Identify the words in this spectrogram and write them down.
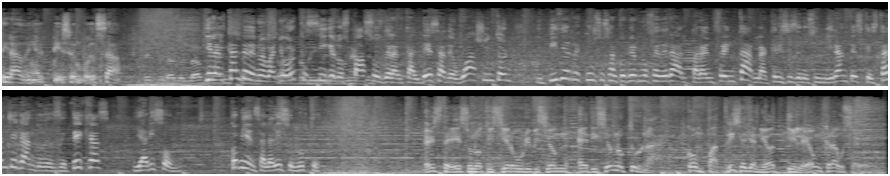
tirado en el piso, embolsado. Y el alcalde de Nueva York sigue los pasos de la alcaldesa de Washington y pide recursos al gobierno federal para enfrentar la crisis de los inmigrantes que están llegando desde Texas y Arizona. Comienza la edición nocturna. Este es un noticiero Univisión Edición Nocturna con Patricia Yaniot y León Krause.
